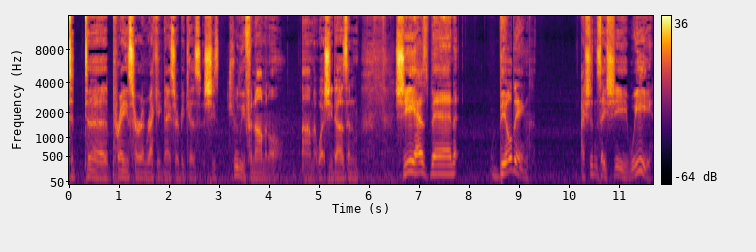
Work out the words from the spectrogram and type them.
to to praise her and recognize her because she's truly phenomenal um, at what she does, and she has been building I shouldn't say she, we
